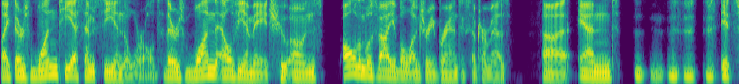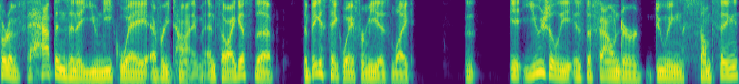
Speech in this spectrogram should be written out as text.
Like there's one TSMC in the world. There's one LVMH who owns all the most valuable luxury brands except Hermes. Uh, and it sort of happens in a unique way every time. And so I guess the the biggest takeaway for me is like it usually is the founder doing something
